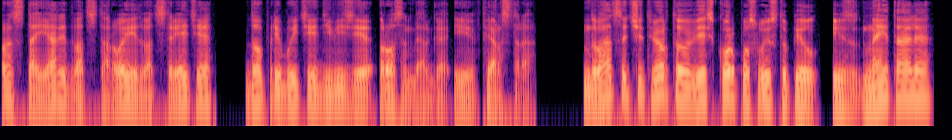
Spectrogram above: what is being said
простояли 22 и 23 до прибытия дивизии Розенберга и Ферстера. 24-го весь корпус выступил из Нейталя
